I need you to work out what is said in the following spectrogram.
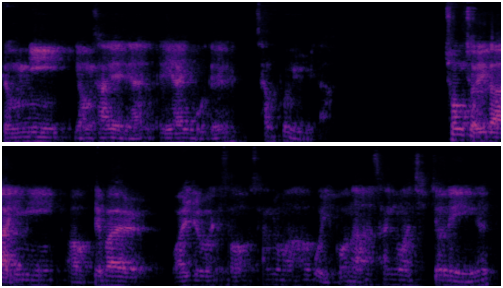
병리 영상에 대한 AI 모델 상품입니다. 총 저희가 이미 어, 개발 완료해서 상용화하고 있거나 상용화 직전에 있는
